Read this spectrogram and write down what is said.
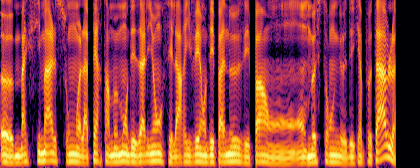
maximales sont la perte à un moment des alliances et l'arrivée en dépanneuse et pas en, Mustang décapotable,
